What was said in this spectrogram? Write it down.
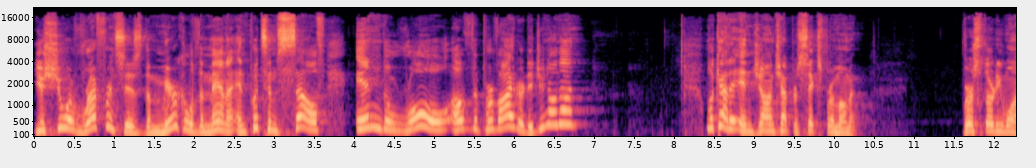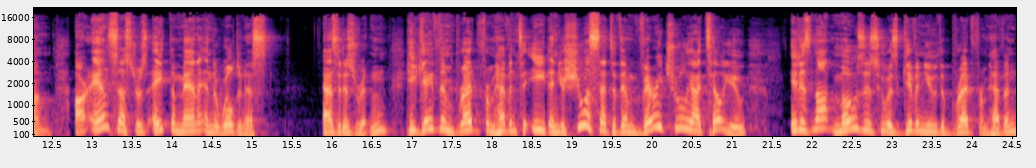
Yeshua references the miracle of the manna and puts himself in the role of the provider. Did you know that? Look at it in John chapter 6 for a moment. Verse 31 Our ancestors ate the manna in the wilderness, as it is written. He gave them bread from heaven to eat. And Yeshua said to them, Very truly I tell you, it is not Moses who has given you the bread from heaven,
